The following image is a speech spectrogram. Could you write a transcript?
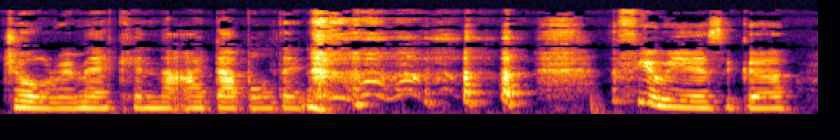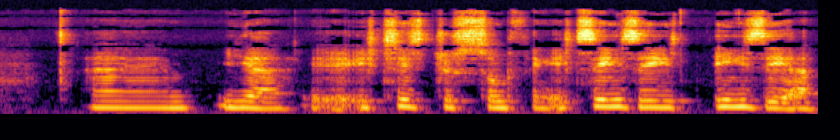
jewellery making that I dabbled in a few years ago. Um, yeah, it, it is just something, it's easy easier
